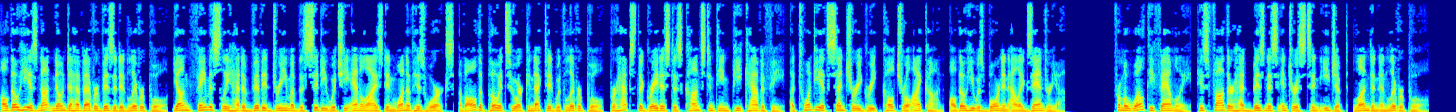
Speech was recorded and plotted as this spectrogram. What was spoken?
Although he is not known to have ever visited Liverpool, Jung famously had a vivid dream of the city which he analysed in one of his works. Of all the poets who are connected with Liverpool, perhaps the greatest is Constantine P. Cavafy, a 20th century Greek cultural icon, although he was born in Alexandria. From a wealthy family, his father had business interests in Egypt, London, and Liverpool.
